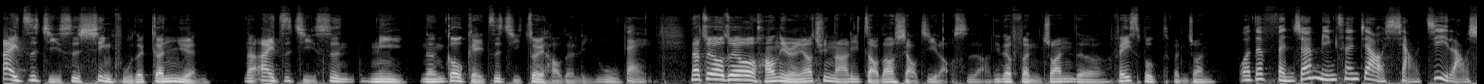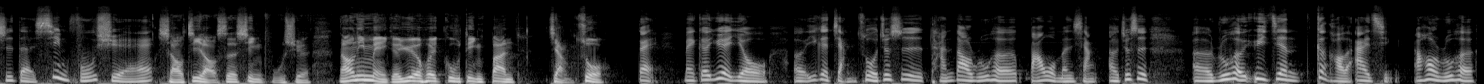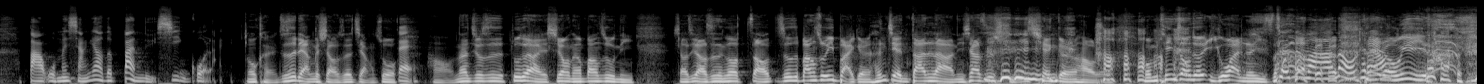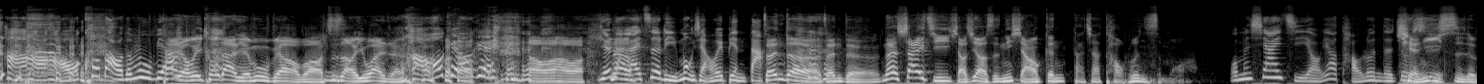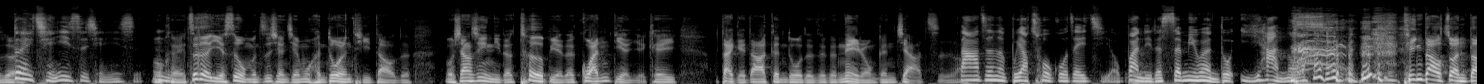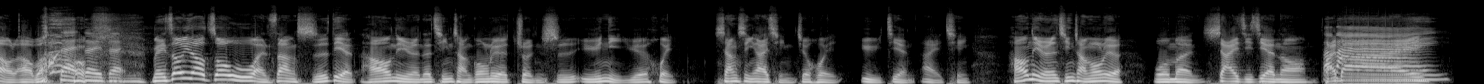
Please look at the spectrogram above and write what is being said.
爱自己是幸福的根源。那爱自己是你能够给自己最好的礼物。对，那最后最后，好女人要去哪里找到小纪老师啊？你的粉砖的 Facebook 粉砖，我的粉专名称叫小纪老师的幸福学。小纪老师的幸福学。然后你每个月会固定办讲座，对，每个月有呃一个讲座，就是谈到如何把我们想呃，就是呃如何遇见更好的爱情，然后如何把我们想要的伴侣吸引过来。OK，这是两个小时的讲座。对，好，那就是陆队长也希望能帮助你，小纪老师能够找，就是帮助一百个人，很简单啦。你下次许一千个人好了，我们听众就一万人以上，真的吗？那我可能 太容易了，好好好，我扩大我的目标太。容易扩大你的目标，好不好？至少一万人。好，OK OK。好啊，好啊。原来来这里梦想会变大。真的真的。那下一集，小纪老师，你想要跟大家讨论什么啊？我们下一集哦要讨论的就是潜意识，对不对？。对潜意识，潜意识。嗯 OK，、这个也是我们之前节目很多人提到的。我相信你的特别的观点也可以带给大家更多的这个内容跟价值啦。大家真的不要错过这一集哦，不然你的生命会很多遗憾哦。听到赚到了，好不好？对对对，每周一到周五晚上十点，《好女人的情场攻略》准时与你约会。相信爱情，就会遇见爱情。好女人的情场攻略，我们下一集见哦，拜拜。拜拜。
